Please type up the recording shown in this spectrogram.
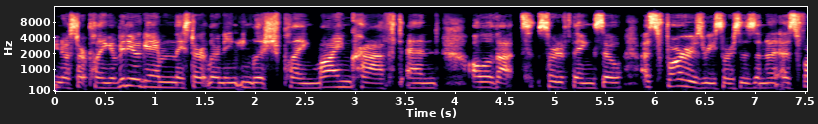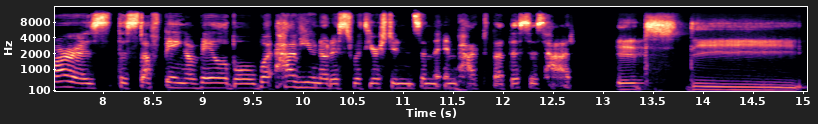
you know, start playing a video game and they start learning English playing Minecraft and all of that sort of thing. So as far as resources and as far as the stuff being available, what have you noticed with your students and the impact that this has had? It's the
